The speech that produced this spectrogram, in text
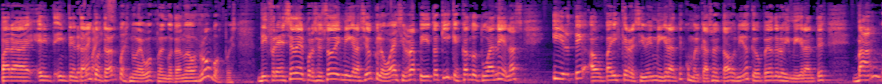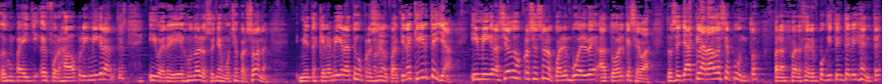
para in- intentar encontrar país. pues nuevos pues encontrar nuevos rumbos pues diferencia del proceso de inmigración que lo voy a decir rapidito aquí que es cuando tú anhelas irte a un país que recibe inmigrantes, como el caso de Estados Unidos, que es un país donde los inmigrantes van, es un país eh, forjado por inmigrantes, y bueno, y es uno de los sueños de muchas personas. Mientras que el emigrante es un proceso en el cual tienes que irte ya. Inmigración es un proceso en el cual envuelve a todo el que se va. Entonces ya aclarado ese punto, para, para ser un poquito inteligente,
